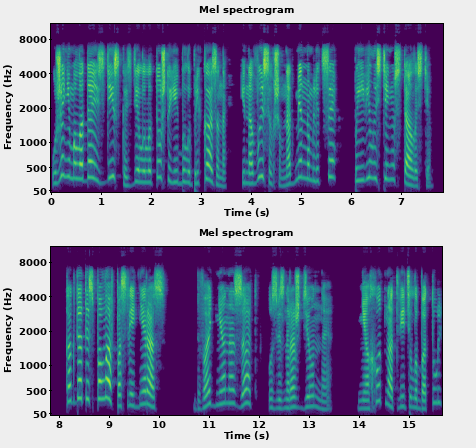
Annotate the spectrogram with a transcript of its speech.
Уже не молодая из диска сделала то, что ей было приказано, и на высохшем, надменном лице появилась тень усталости. «Когда ты спала в последний раз?» «Два дня назад, о звезднорожденная», — неохотно ответила Батуль,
